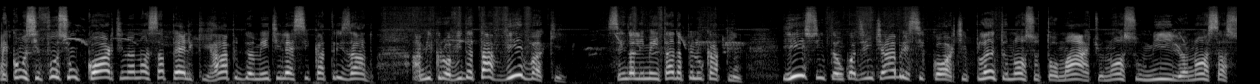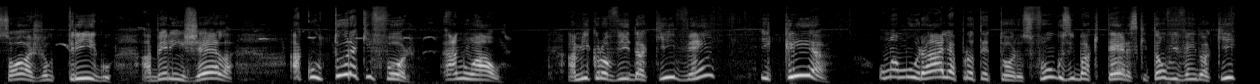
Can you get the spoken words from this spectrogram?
é como se fosse um corte na nossa pele, que rapidamente ele é cicatrizado. A microvida está viva aqui sendo alimentada pelo capim. Isso então, quando a gente abre esse corte e planta o nosso tomate, o nosso milho, a nossa soja, o trigo, a berinjela, a cultura que for anual, a microvida aqui vem e cria uma muralha protetora. Os fungos e bactérias que estão vivendo aqui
